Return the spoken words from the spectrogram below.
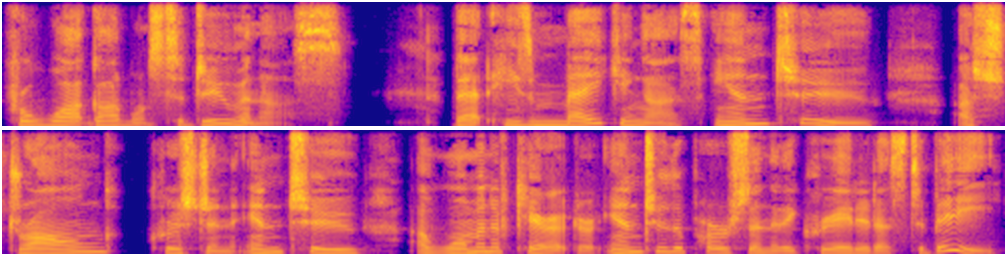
for what God wants to do in us, that He's making us into a strong Christian, into a woman of character, into the person that He created us to be,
